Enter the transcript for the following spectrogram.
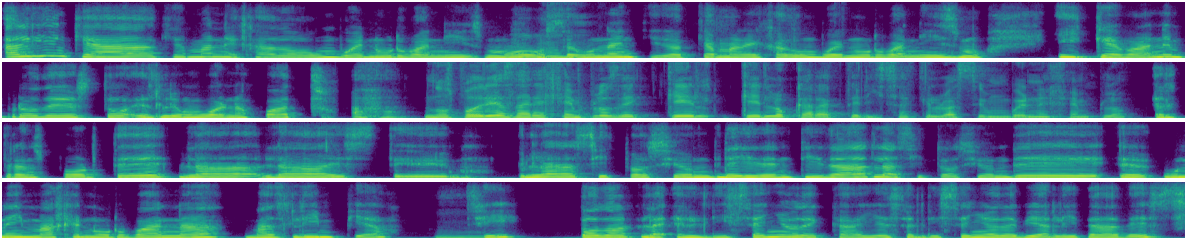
alguien que ha, que ha manejado un buen urbanismo, o sea, una entidad que ha manejado un buen urbanismo y que van en pro de esto es León, Guanajuato. Ajá. ¿Nos podrías dar ejemplos de qué, qué lo caracteriza, que lo hace un buen ejemplo? El transporte, la, la, este, la situación de identidad, la situación de eh, una imagen urbana más limpia, mm. ¿sí? Todo el diseño de calles, el diseño de vialidades,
